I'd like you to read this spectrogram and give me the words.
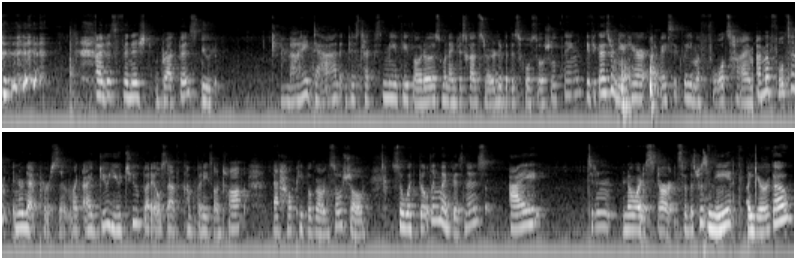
I just finished breakfast. Dude my dad just texted me a few photos when I just got started with this whole social thing. If you guys are new here, I basically am a full-time, I'm a full-time internet person. Like I do YouTube, but I also have companies on top that help people grow on social. So with building my business, I didn't know where to start. So this was me a year ago.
